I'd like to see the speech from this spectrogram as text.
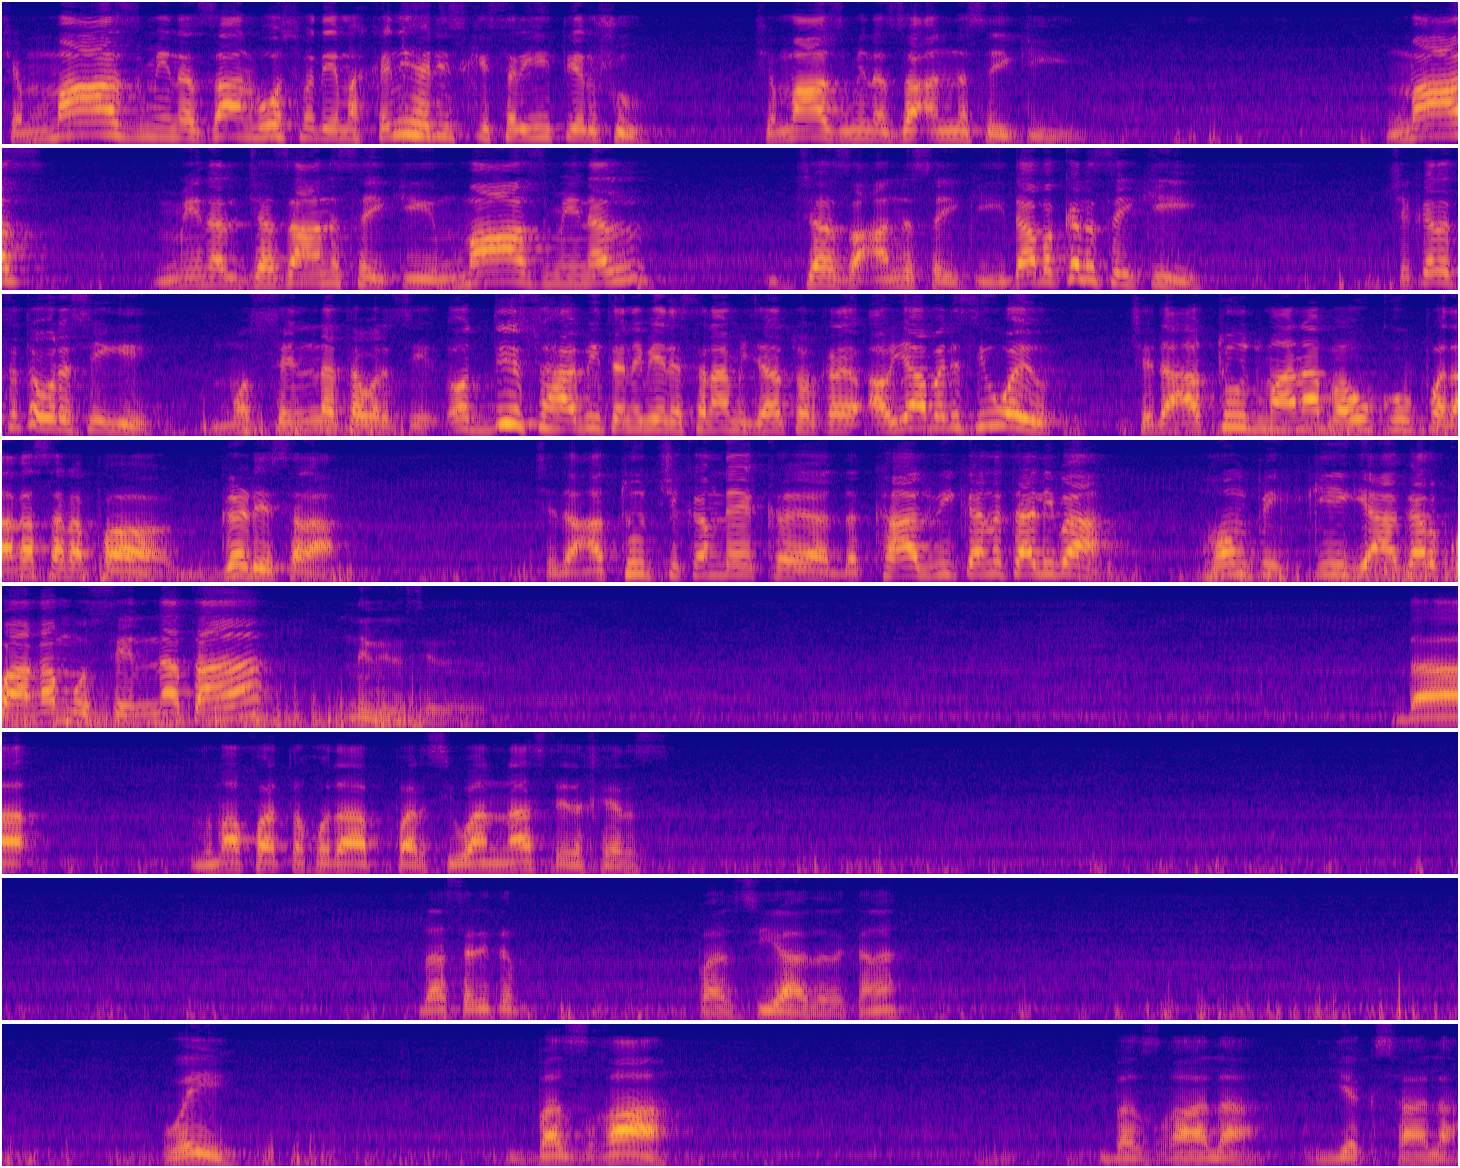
چې معاذ من ځان اوس په دې مخکني حدیث کې سره یې تیر شو چې معاذ من ځان نه صحیح کیږي معاذ من الجزاء نه صحیح کیږي معاذ من الجزاء نه صحیح کیږي دا به کله صحیح کیږي چې کله څه ته ورسیږي مسنه ته ورسیږي او دې صحابي ته نبی رسول الله اجازه ورکړي او یا به دې وایو چې د اتود معنا به وکړو په دغه سره په ګډې سره چې د اتود چې کوم دی د کال وی کنه طالبا هم پک کیږي اگر کو هغه مسنه ته نه وی رسیدل دا زما خواته خدا پارسیوان ناس ته د خیر دا سړی ته پارسی یاد ده کنه وای بزغا بزغالا یک سالا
